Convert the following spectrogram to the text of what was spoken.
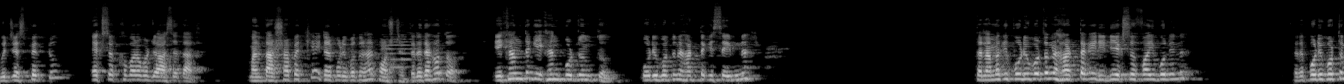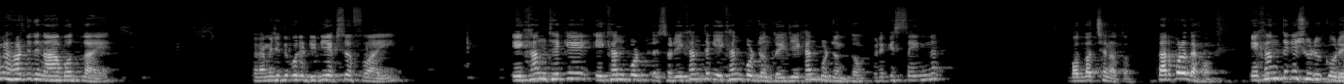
উইথ রেসপেক্ট টু এক্স অক্ষ বরাবর যা আছে, তার। মানে তার সাপেক্ষে এটার পরিবর্তনের হার কনস্ট্যান্ট তাহলে দেখো তো, এখান থেকে এখান পর্যন্ত পরিবর্তনের হারটা কি সেম না? তাহলে আমাকে পরিবর্তনের হারটাকে d d x of y বলি না? তাহলে পরিবর্তনের হার যদি না বদলায়, তাহলে আমি যদি বলি ডিডি এক্স অফ ওয়াই এখান থেকে এখান সরি এখান থেকে এখান পর্যন্ত, এই যে এখান পর্যন্ত, এটা কি সেম না? বদলাচ্ছে না তো। তারপরে দেখো, এখান থেকে শুরু করে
